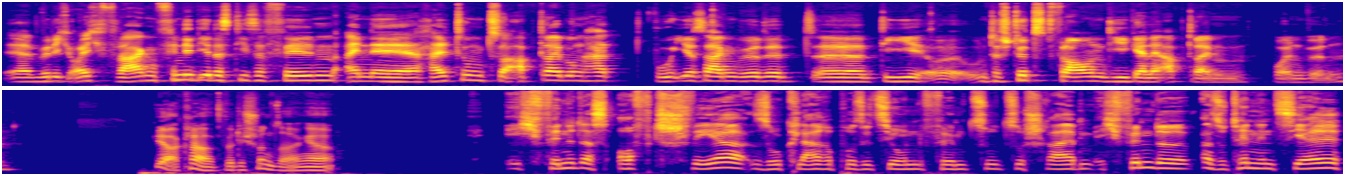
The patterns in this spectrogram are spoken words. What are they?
äh, würde ich euch fragen, findet ihr, dass dieser Film eine Haltung zur Abtreibung hat, wo ihr sagen würdet, äh, die äh, unterstützt Frauen, die gerne abtreiben wollen würden? Ja, klar, würde ich schon sagen, ja. Ich finde das oft schwer, so klare Positionen Film zuzuschreiben. Ich finde, also tendenziell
